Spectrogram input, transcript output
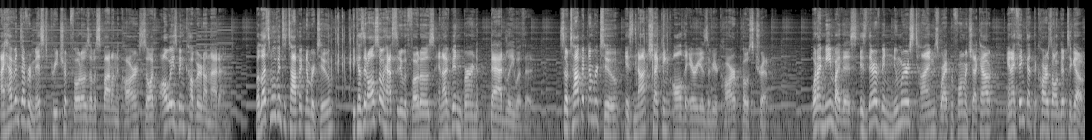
I haven't ever missed pre-trip photos of a spot on the car, so I've always been covered on that end. But let's move into topic number two, because it also has to do with photos, and I've been burned badly with it. So topic number two is not checking all the areas of your car post-trip. What I mean by this is there have been numerous times where I perform a checkout and I think that the car is all good to go.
